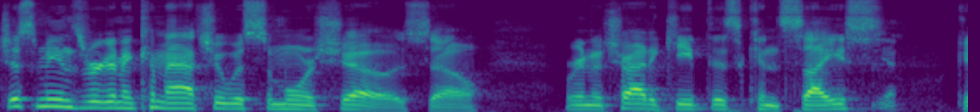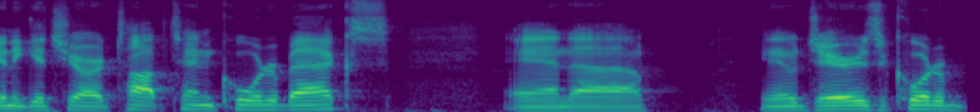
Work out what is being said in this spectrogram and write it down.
Just means we're going to come at you with some more shows. So, we're going to try to keep this concise. Yeah. Going to get you our top 10 quarterbacks. And, uh, you know, Jerry's a quarter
